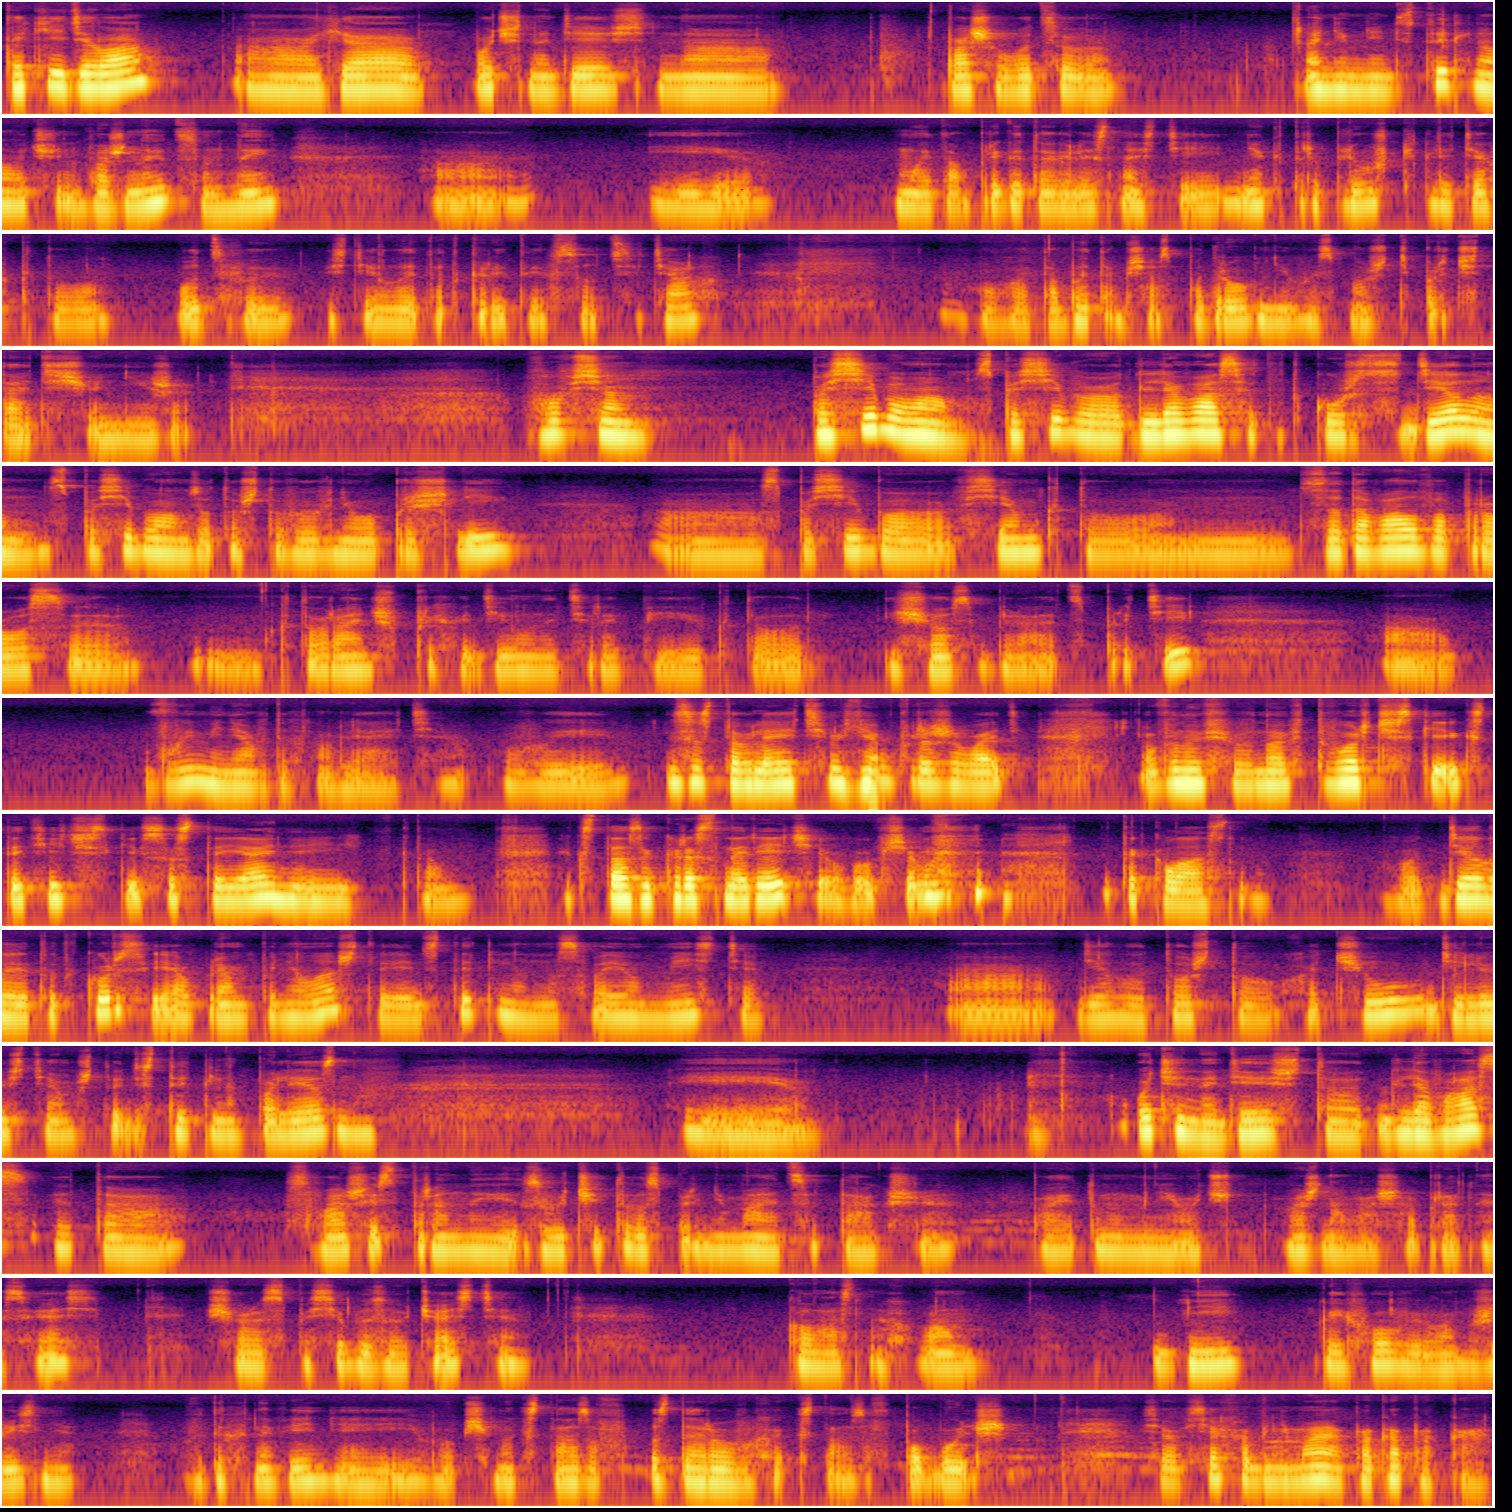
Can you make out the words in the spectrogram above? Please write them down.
Такие дела. А, я очень надеюсь на ваши отзывы. Они мне действительно очень важны, ценны. А, и мы там приготовили с Настей некоторые плюшки для тех, кто отзывы сделает открытые в соцсетях. Вот, об этом сейчас подробнее вы сможете прочитать еще ниже. В общем, Спасибо вам, спасибо. Для вас этот курс сделан. Спасибо вам за то, что вы в него пришли. А, спасибо всем, кто задавал вопросы, кто раньше приходил на терапию, кто еще собирается прийти. А, вы меня вдохновляете, вы заставляете меня проживать вновь и вновь творческие, экстатические состояния и там экстазы красноречия, в общем, это классно. Вот, делая этот курс, я прям поняла, что я действительно на своем месте а, делаю то, что хочу, делюсь тем, что действительно полезно. И очень надеюсь, что для вас это с вашей стороны звучит и воспринимается так же. Поэтому мне очень важна ваша обратная связь. Еще раз спасибо за участие. Классных вам дней, кайфовой вам жизни, вдохновения и, в общем, экстазов, здоровых экстазов побольше. Все, всех обнимаю. Пока-пока.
